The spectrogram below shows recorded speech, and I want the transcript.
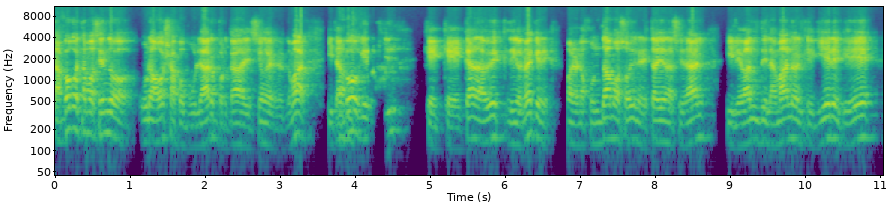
tampoco, estamos haciendo una olla popular por cada decisión que hay que tomar. Y tampoco quiero decir que, cada vez, digo, no es que, bueno, nos juntamos hoy en el Estadio Nacional y levante la mano el que quiere que,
